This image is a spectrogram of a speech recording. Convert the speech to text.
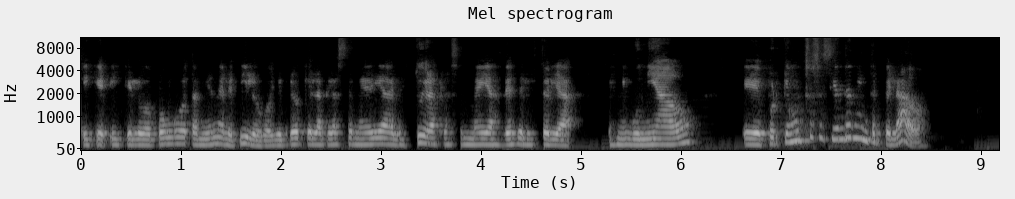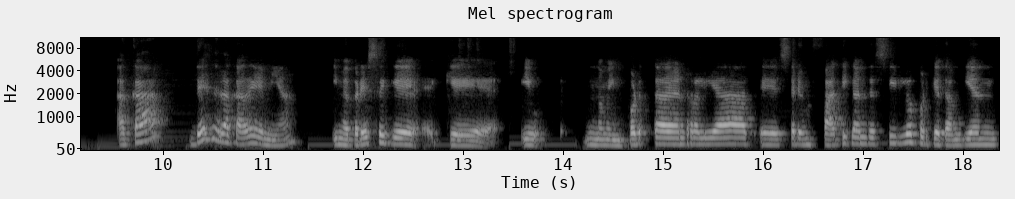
y, que, y, que, lo pongo también en el epílogo, yo creo que la clase media, el estudio de las clases medias desde la historia es ninguneado, eh, porque muchos se sienten interpelados. Acá, desde la academia, y me parece que, no me importa en realidad eh, ser enfática en decirlo, porque también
